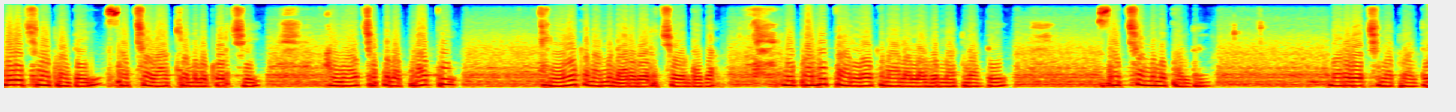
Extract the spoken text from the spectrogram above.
మీరు ఇచ్చినటువంటి సత్యవాక్యమును కూర్చి అయ్యా చెప్పిన ప్రతి లేఖనము నెరవేర్చు ఉండగా నీ పవిత్ర లేఖనాలలో ఉన్నటువంటి సత్యమును తండ్రి నెరవేర్చినటువంటి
